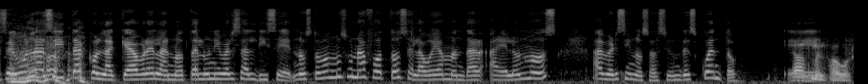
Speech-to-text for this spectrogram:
según la cita con la que abre la nota el Universal, dice, nos tomamos una foto, se la voy a mandar a Elon Musk a ver si nos hace un descuento. Hazme el favor.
